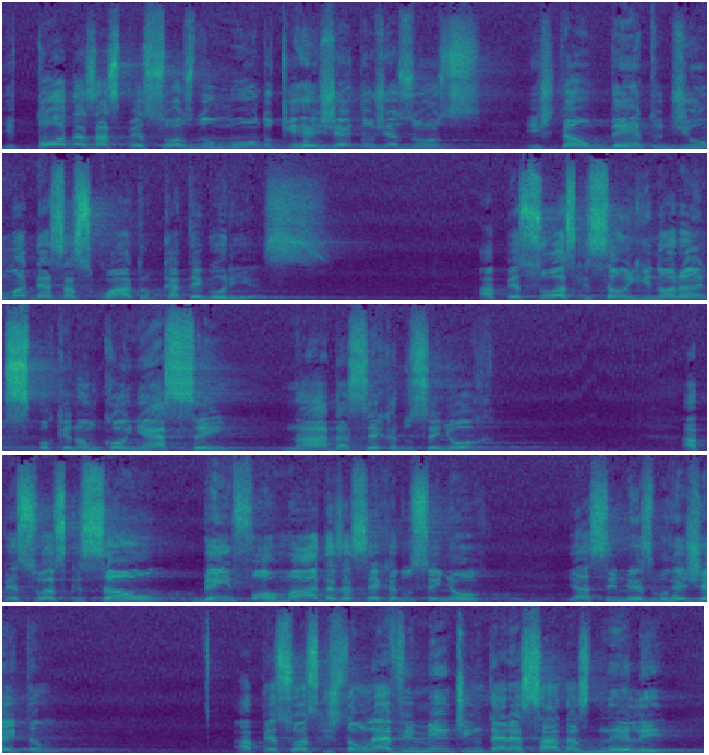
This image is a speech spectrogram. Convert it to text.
e todas as pessoas do mundo que rejeitam Jesus estão dentro de uma dessas quatro categorias. Há pessoas que são ignorantes porque não conhecem nada acerca do Senhor. Há pessoas que são bem informadas acerca do Senhor e assim mesmo rejeitam. Há pessoas que estão levemente interessadas nele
